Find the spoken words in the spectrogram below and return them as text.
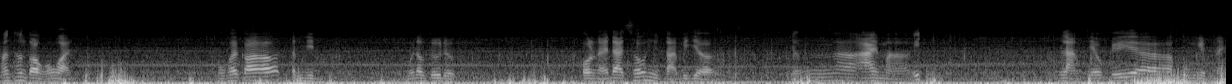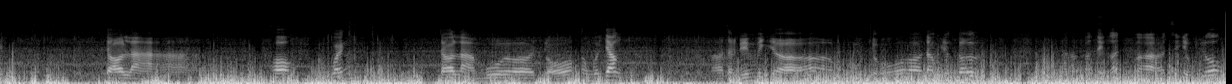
bản thân toàn của ngoài, cũng phải có tầm nhìn mới đầu tư được. Còn lại đa số hiện tại bây giờ những à, ai mà ít làm theo cái à, công nghiệp này cho là kho quán cho là mua chỗ không có dân. À, thời điểm bây giờ à, mua chỗ đông dân cư à, có tiện ích và sử dụng luôn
